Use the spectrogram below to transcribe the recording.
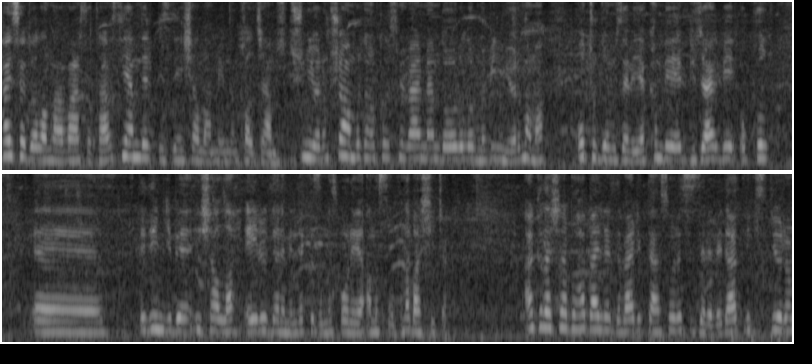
Kayseri'de olanlar varsa tavsiyemdir. Biz de inşallah memnun kalacağımızı düşünüyorum. Şu an buradan okul ismi vermem doğru olur mu bilmiyorum ama oturduğumuz eve yakın bir ev, güzel bir okul. Ee, dediğim gibi inşallah Eylül döneminde kızımız oraya ana sınıfına başlayacak. Arkadaşlar bu haberleri de verdikten sonra sizlere veda etmek istiyorum.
